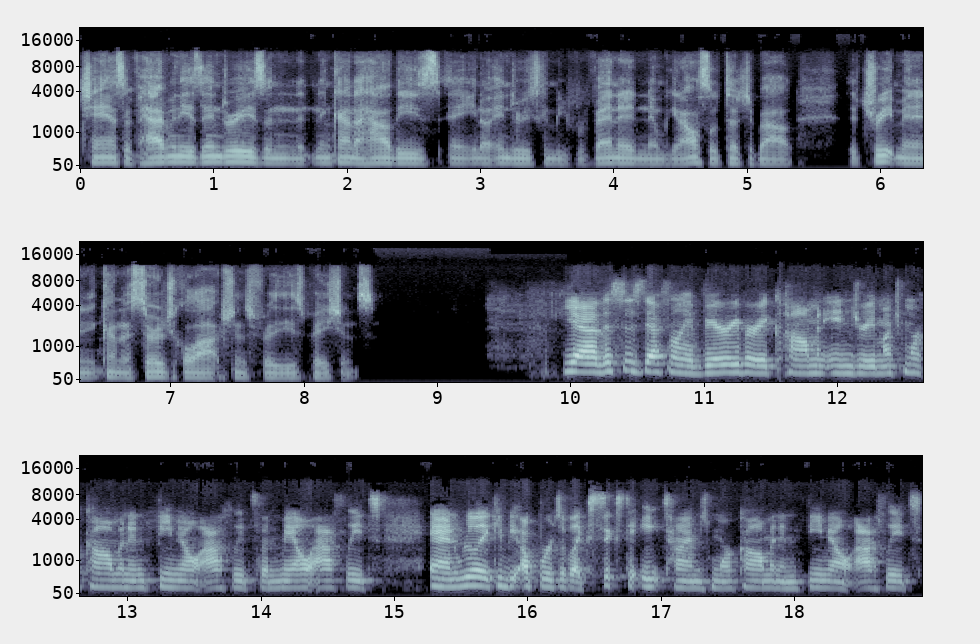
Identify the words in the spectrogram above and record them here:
chance of having these injuries and, and kind of how these uh, you know injuries can be prevented and then we can also touch about the treatment and kind of surgical options for these patients. Yeah this is definitely a very very common injury much more common in female athletes than male athletes and really it can be upwards of like six to eight times more common in female athletes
